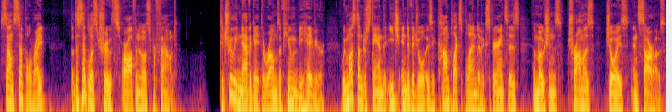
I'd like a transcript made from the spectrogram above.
Sounds simple, right? But the simplest truths are often the most profound. To truly navigate the realms of human behavior, we must understand that each individual is a complex blend of experiences, emotions, traumas, joys, and sorrows.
